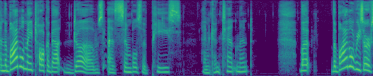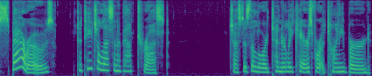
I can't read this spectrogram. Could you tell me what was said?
and the Bible may talk about doves as symbols of peace and contentment, but the Bible reserves sparrows to teach a lesson about trust. Just as the Lord tenderly cares for a tiny bird,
